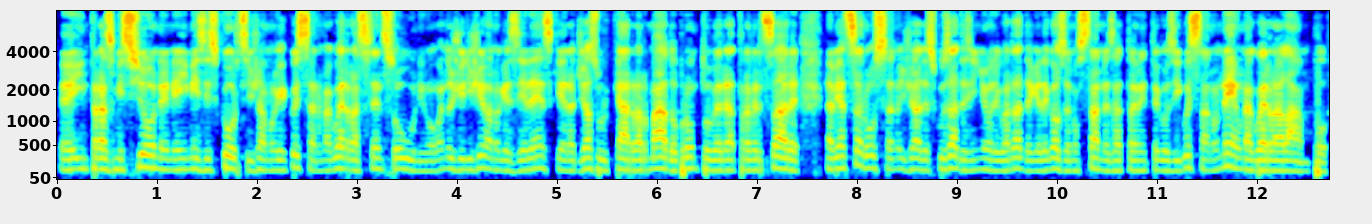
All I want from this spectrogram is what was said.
eh, in trasmissione nei mesi scorsi, diciamo che questa era una guerra a senso unico, quando ci dicevano che Zelensky era già sul carro armato pronto per attraversare la piazza rossa, noi dicevate scusate signori, guardate che le cose non stanno esattamente così, questa non è una guerra lampo,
